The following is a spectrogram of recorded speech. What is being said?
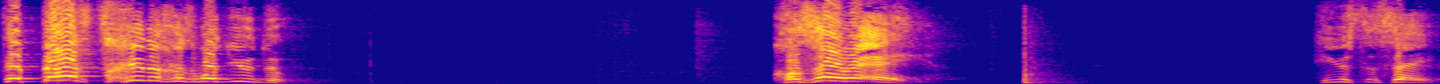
The best chinuch is what you do. He used to say,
